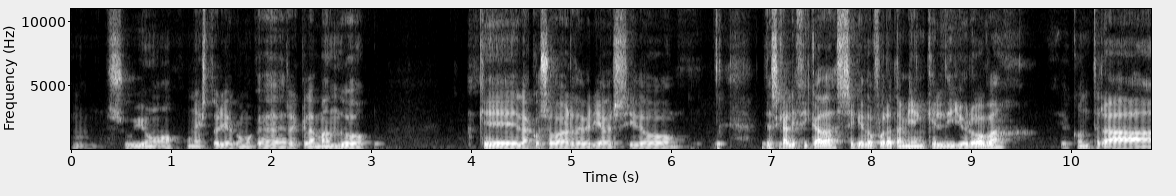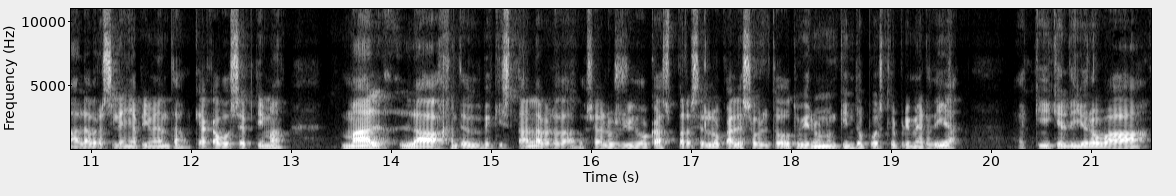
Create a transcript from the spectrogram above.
mm, subió una historia como que reclamando que la Kosovar debería haber sido descalificada. Se quedó fuera también Kelly Yorova eh, contra la brasileña Pimenta, que acabó séptima. Mal la gente de Uzbekistán, la verdad. O sea, los judokas, para ser locales sobre todo, tuvieron un quinto puesto el primer día. Aquí Kelly Yorova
